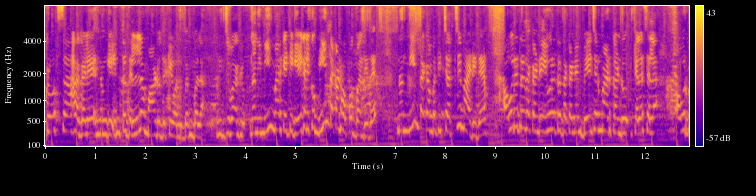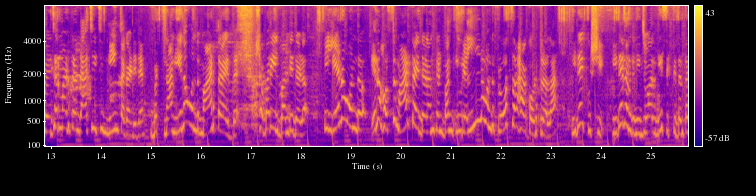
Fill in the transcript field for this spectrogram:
ಪ್ರೋತ್ಸಾಹಗಳೇ ನಮ್ಗೆ ಇಂಥದ್ದೆಲ್ಲ ಮಾಡೋದಕ್ಕೆ ಒಂದು ಬೆಂಬಲ, ನಿಜವಾಗ್ಲು. ನಾನು ಈ ಮೀನ್ ಮಾರ್ಕೆಟಿಗೆ ಹೇಗಳಿಕೋ ಮೀನ್ ತಕೊಂಡು ಹೋಗಕ್ ಬಂದಿದೆ ನಾನು ಮೀನ್ ತಕೊಂಬತ್ತಿ ಚರ್ಚೆ ಮಾಡಿದೆ. ಅವ್ರ ಹತ್ರ ತಕೊಂಡೆ, ಇವ್ರ ಹತ್ರ ತಕೊಂಡೆ ಬೇಜಾರ್ ಮಾಡ್ಕೊಂಡು ಕೆಲಸ ಎಲ್ಲ ಅವ್ರು ಬೇಜಾರ್ ಮಾಡ್ಕೊಂಡು ಆಚೆ ಈಚೆ ಮೀನ್ ತಗೊಂಡಿದೆ ಬಟ್ ನಾನು ಏನೋ ಒಂದು ಮಾಡ್ತಾ ಇದ್ದೆ. ಶಬರಿ ಇಲ್ಲಿ ಬಂದಿದ್ದಾಳ. ಇಲ್ಲಿ ಏನೋ ಒಂದು, ಏನೋ ಹೊಸ್ತು ಮಾಡ್ತಾ ಇದ್ದಾಳೆ ಅನ್ಕೊಂಡು ಬಂದು ಇವರೆಲ್ಲ ಒಂದು ಪ್ರೋತ್ಸಾಹ ಕೊಡ್ತಾರಲ್ಲ, ಇದೇ ಖುಷಿ. ಇದೇ ನನಗೆ ನಿಜವಾಗಿ ಸಿಕ್ತಿದ್ದಂಥ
